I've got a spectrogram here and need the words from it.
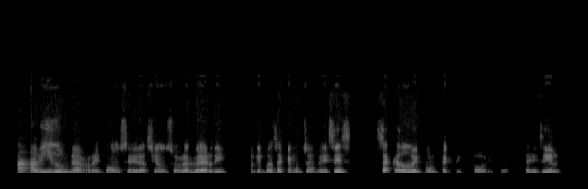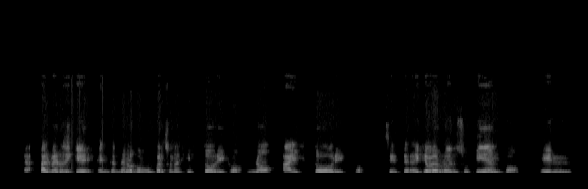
ha habido una reconsideración sobre Alberdi. Lo que pasa es que muchas veces sacado del contexto histórico. Es decir, Alberdi que entenderlo como un personaje histórico, no ahistórico. Hay que verlo en su tiempo, en,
